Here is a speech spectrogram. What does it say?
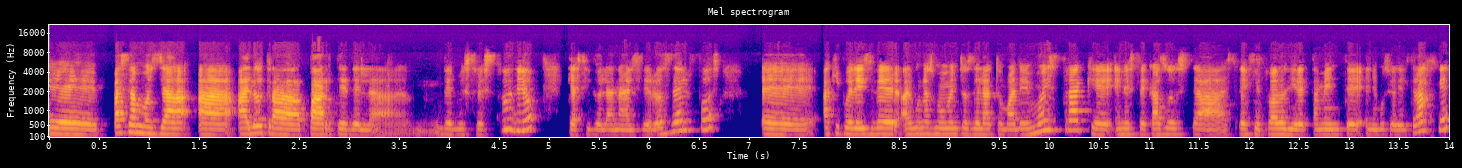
Eh, pasamos ya a, la otra parte de, nuestro estudio, que ha sido el análisis de los delfos. Eh, aquí podéis ver algunos momentos de la toma de muestra, que en este caso está, efectuado directamente en el Museo del Traje,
